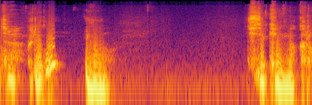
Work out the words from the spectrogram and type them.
자, 그리고 이거 치즈케이크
